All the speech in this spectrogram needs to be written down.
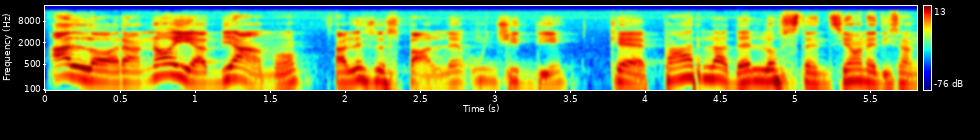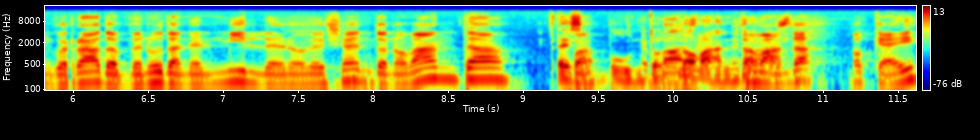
Allora, noi abbiamo alle sue spalle un CD che parla dell'ostensione di San Corrado avvenuta nel 1990. Esatto, basta. 90. 90, ok.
